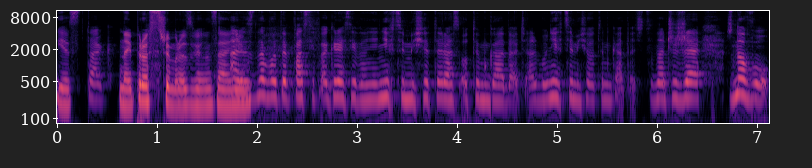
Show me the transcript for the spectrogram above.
jest tak. najprostszym rozwiązaniem. Ale znowu te pasyw agresji, nie, nie chce mi się teraz o tym gadać, albo nie chce mi się o tym gadać. To znaczy, że znowu,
